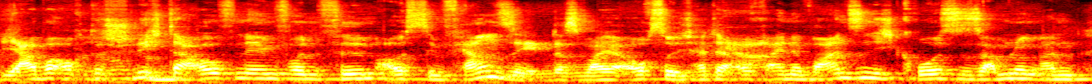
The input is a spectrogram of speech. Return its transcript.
Ja, aber auch das schlichte Aufnehmen von Filmen aus dem Fernsehen, das war ja auch so. Ich hatte ja auch eine wahnsinnig große Sammlung an,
